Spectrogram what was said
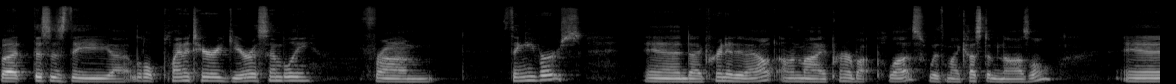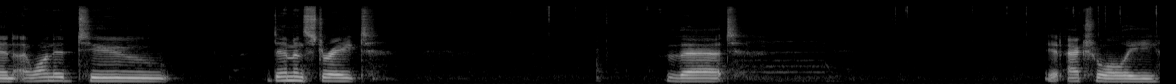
but this is the uh, little planetary gear assembly from Thingiverse and I printed it out on my Printrbot Plus with my custom nozzle and I wanted to demonstrate that it actually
